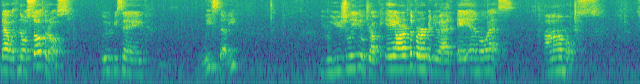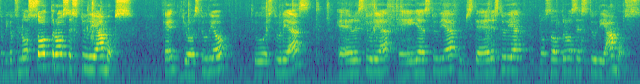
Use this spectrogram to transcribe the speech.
Now with nosotros, we would be saying we study. You usually you'll drop the AR of the verb and you add AMOS. Amos. So becomes nosotros estudiamos. Okay? Yo estudio, tú estudias, él estudia, ella estudia, usted estudia, nosotros estudiamos.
